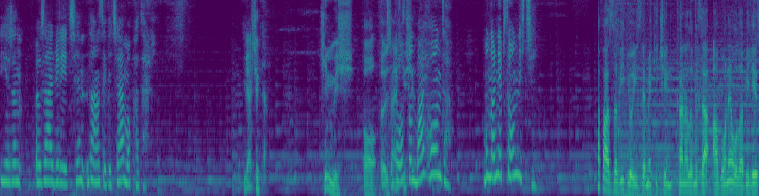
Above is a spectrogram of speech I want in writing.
Yarın özel biri için dans edeceğim o kadar. Gerçekten. Kimmiş o özel Dostum kişi? Bay Honda. Bunların hepsi onun için. Daha fazla video izlemek için kanalımıza abone olabilir,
